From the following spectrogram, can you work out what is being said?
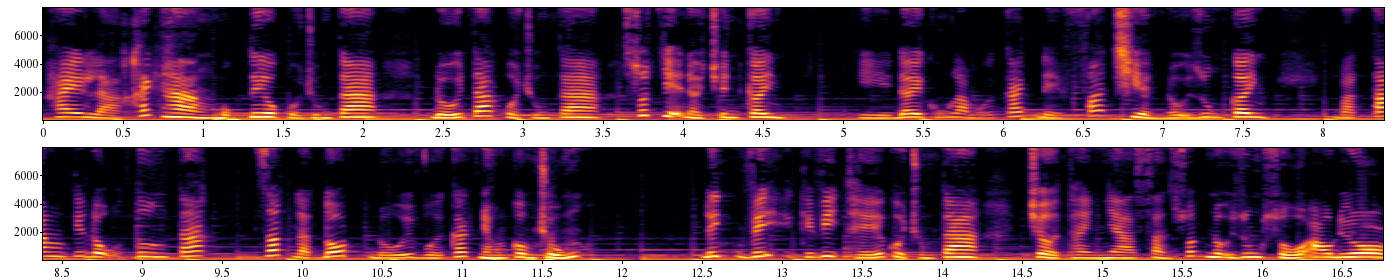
hay là khách hàng mục tiêu của chúng ta đối tác của chúng ta xuất hiện ở trên kênh. Thì đây cũng là một cái cách để phát triển nội dung kênh và tăng cái độ tương tác rất là tốt đối với các nhóm công chúng. Định vị cái vị thế của chúng ta trở thành nhà sản xuất nội dung số audio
